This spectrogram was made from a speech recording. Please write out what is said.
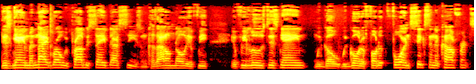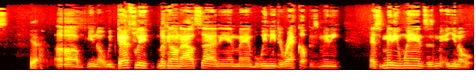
this game tonight, bro, we probably saved our season because I don't know if we if we lose this game, we go we go to four, four and six in the conference. Yeah. Uh, you know, we definitely looking on the outside end, man. But we need to rack up as many as many wins as you know,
